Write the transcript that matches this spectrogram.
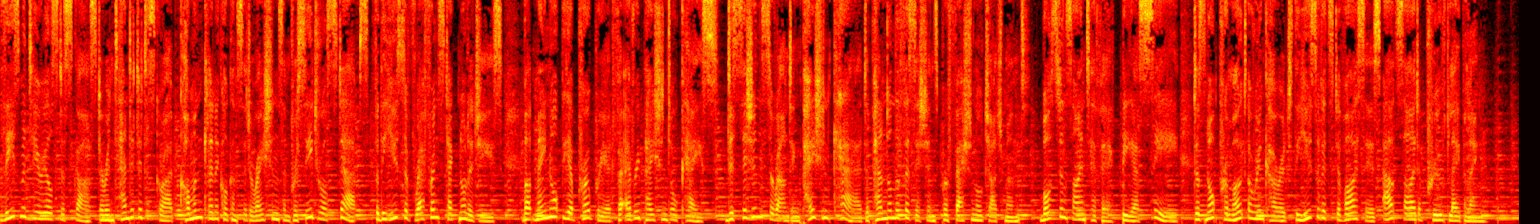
These materials discussed are intended to describe common clinical considerations and procedural steps for the use of reference technologies, but may not be appropriate for every patient or case. Decisions surrounding patient care depend on the physician's professional judgment. Boston Scientific, BSC, does not promote or encourage the use of its devices outside approved labeling.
